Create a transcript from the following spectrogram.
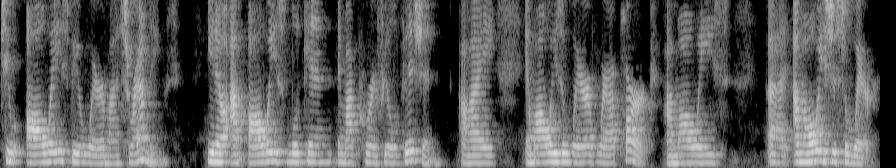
to always be aware of my surroundings. You know, I'm always looking in my peripheral vision. I am always aware of where I park. I'm always, uh, I'm always just aware.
